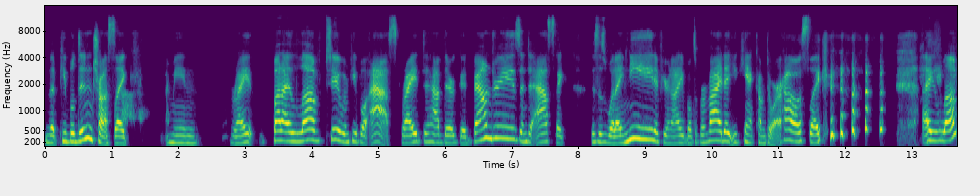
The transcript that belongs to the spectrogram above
that people didn't trust like i mean right but i love too when people ask right to have their good boundaries and to ask like this is what i need if you're not able to provide it you can't come to our house like I love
